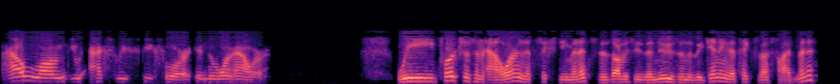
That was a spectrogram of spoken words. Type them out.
how long do you actually speak for in the one hour? We purchase an hour, that's 60 minutes. There's obviously the news in the beginning that takes about five minutes.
